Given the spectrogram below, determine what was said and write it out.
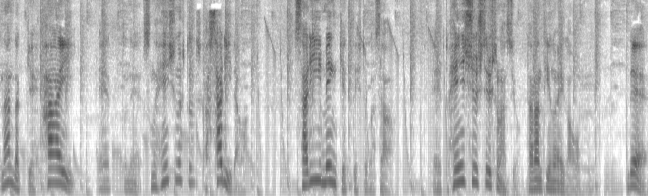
なんだっけ？はい、えーっとね、その編集の人、あ、サリーだわ。サリー・メンケって人がさ、えーっと、編集してる人なんですよ。タランティーノ映画を。で、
